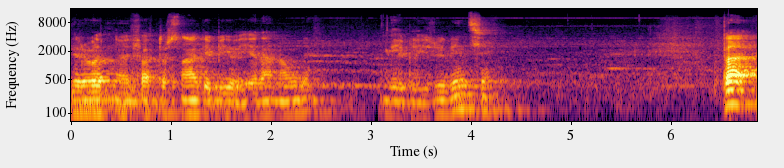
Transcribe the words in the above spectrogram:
Vjerovatno je faktor snage bio jedan ovdje, ili blizu jedinici. Pa,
